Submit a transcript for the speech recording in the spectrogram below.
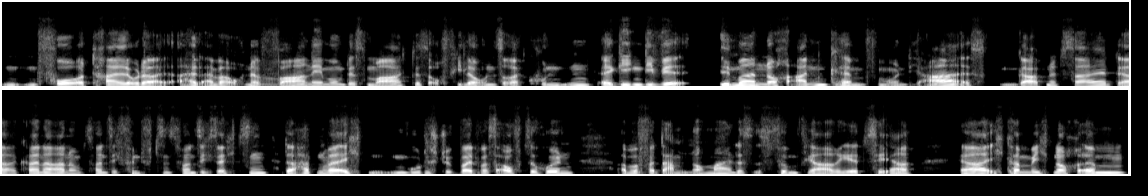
ein Vorurteil oder halt einfach auch eine Wahrnehmung des Marktes, auch vieler unserer Kunden, äh, gegen die wir immer noch ankämpfen. Und ja, es gab eine Zeit, ja, keine Ahnung, 2015, 2016, da hatten wir echt ein gutes Stück weit was aufzuholen. Aber verdammt nochmal, das ist fünf Jahre jetzt her. Ja, ich kann mich noch ähm,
